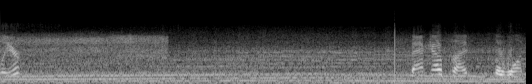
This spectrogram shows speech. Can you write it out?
Clear. Back outside, the one.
